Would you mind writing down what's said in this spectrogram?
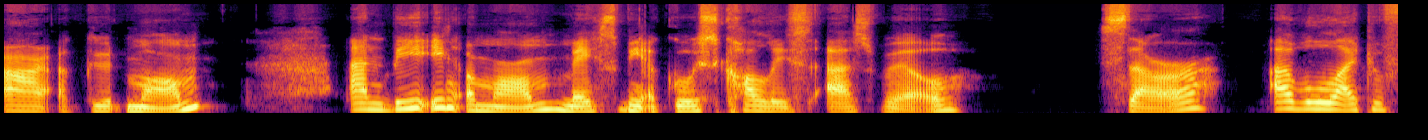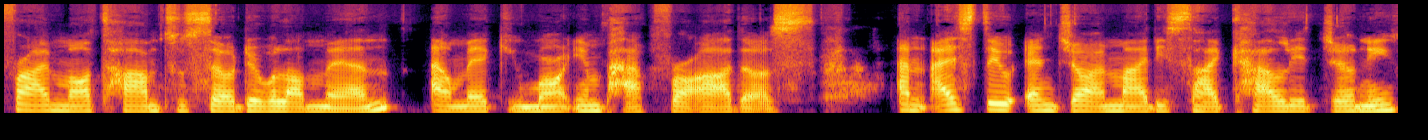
are a good mom, and being a mom makes me a good colleague as well. So I would like to find more time to self development and making more impact for others. And I still enjoy my design career journey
